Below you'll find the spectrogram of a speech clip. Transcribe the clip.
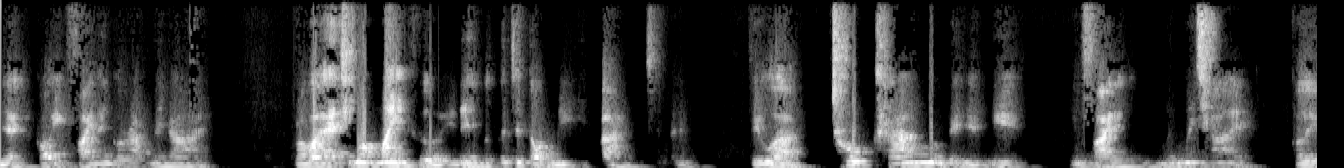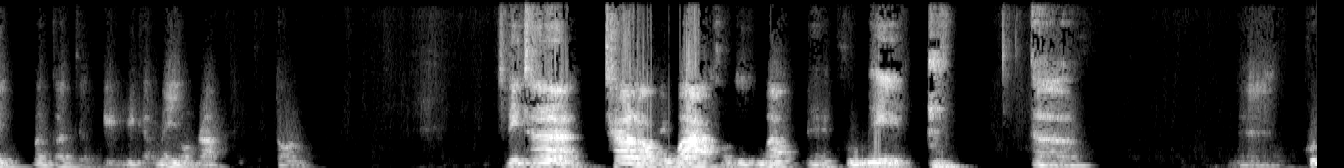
เนี่ยก็อีกฝ่ายหนึ่งก็รับไม่ได้ เพราะว่าไอ้ที่ว่าไม่เคยเนี่ยมันก็จะต้องมีบ้างใช่ไหมหรือว่าทุกครั้งมันเป็นอย่างนี้อีกฝ่ายหนึ่งมันไม่ใช่ ก็เลยมันก็จะเกิดมีการไม่ยอมรับตอนทีนี้ถ้าถ้าเราไปว่าคนอื่นว่าคุณไม่ คุณ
